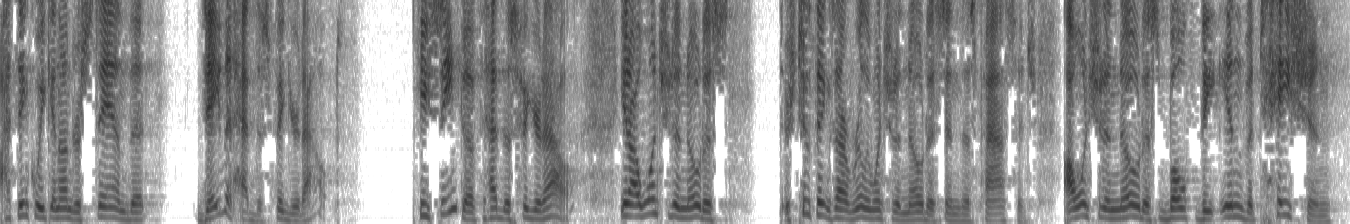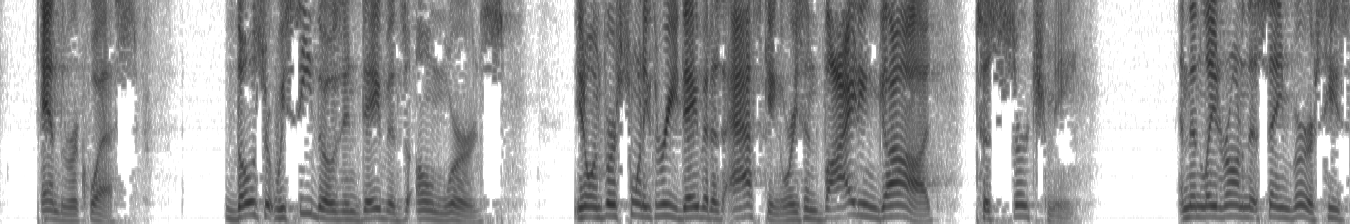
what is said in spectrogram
I think we can understand that David had this figured out. He seemed to have had this figured out. You know, I want you to notice there's two things I really want you to notice in this passage. I want you to notice both the invitation and the request. Those are, we see those in David's own words. You know, in verse 23, David is asking, or he's inviting God to search me. And then later on in that same verse, he's,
